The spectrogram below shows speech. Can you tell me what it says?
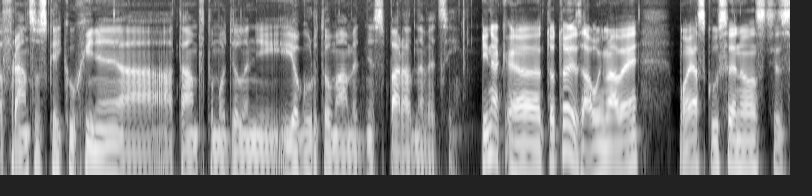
francúzskej kuchyne a, a tam v tom oddelení jogurtov máme dnes parádne veci. Inak, e, toto je zaujímavé. Moja skúsenosť z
